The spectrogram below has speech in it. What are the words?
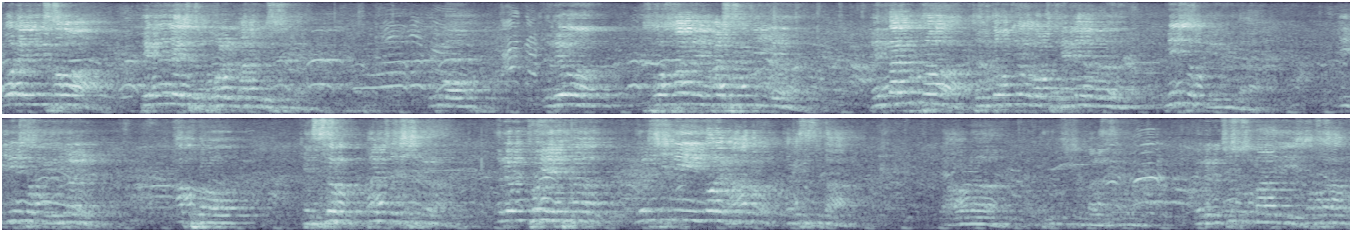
올해 역사와 백년의 전통을 가지고 있습니다. 그리고 어려운 소사의 발상기에 옛날부터 전통적으로 전해져오는 민속기입니다. 이 민속기를 앞으로 개성 발전시켜 어려운 도의회는 열심히 노력하도록 하겠습니다. 네, 오늘 해주신 말씀은 여러분 추수마을이 소상은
